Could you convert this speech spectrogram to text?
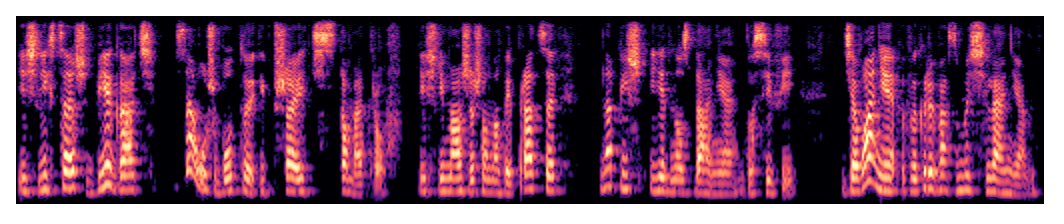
Jeśli chcesz biegać, załóż buty i przejdź 100 metrów. Jeśli marzysz o nowej pracy, napisz jedno zdanie do CV. Działanie wygrywa z myśleniem.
